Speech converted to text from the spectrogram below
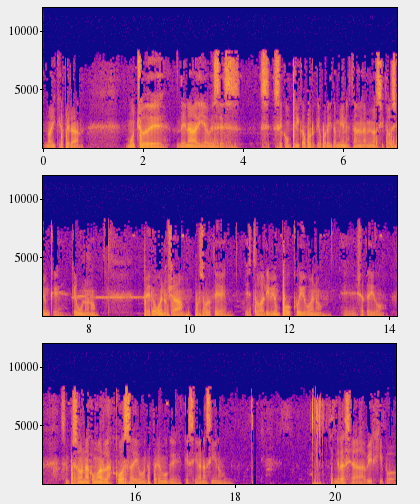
No hay que esperar mucho de, de nadie. A veces se, complica porque por ahí también están en la misma situación que, que uno, ¿no? Pero bueno, ya por suerte esto alivió un poco y bueno, eh, ya te digo, se empezaron a acomodar las cosas y bueno, esperemos que, que sigan así, ¿no? Gracias Virgi por,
